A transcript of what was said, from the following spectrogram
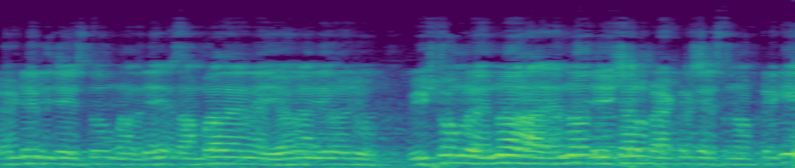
కంటిన్యూ చేస్తూ మన దేశ సంప్రదాయమైన యోగాని ఈరోజు రోజు విశ్వంలో ఎన్నో ఎన్నో దేశాలు ప్రాక్టీస్ చేస్తున్నప్పటికీ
